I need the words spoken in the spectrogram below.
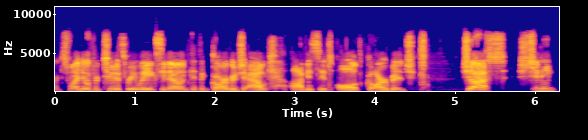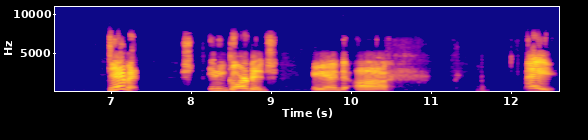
I just want to do it for two to three weeks, you know, and get the garbage out. Obviously, it's all garbage. Just shitty, damn it, shitty garbage. And, uh, hey,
